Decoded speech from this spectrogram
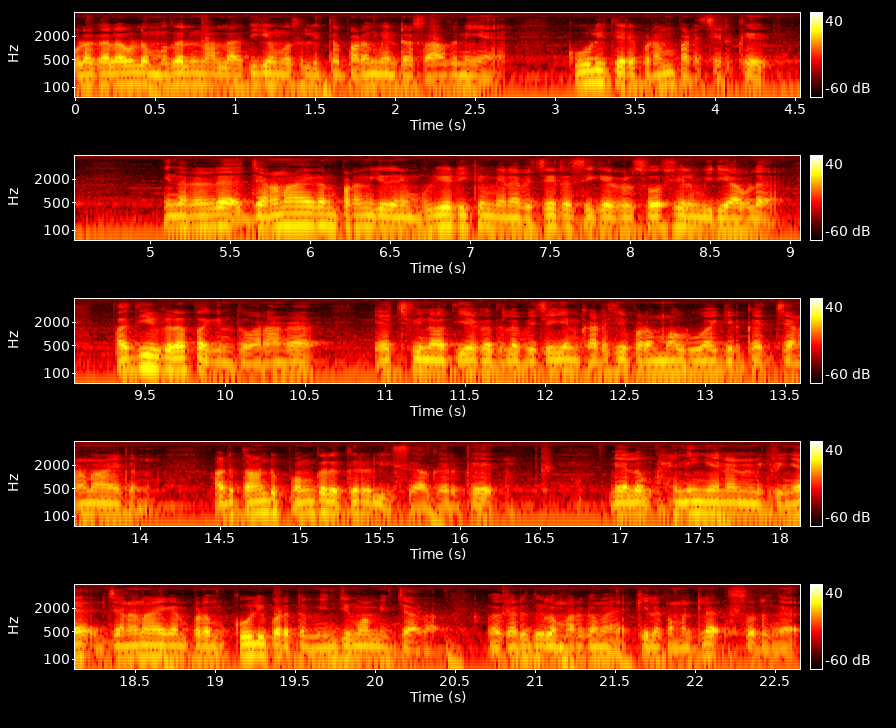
உலகளவில் முதல் நாள் அதிகம் வசூலித்த படம் என்ற சாதனையை கூலி திரைப்படம் படைச்சிருக்கு. இந்த நிலையில் ஜனநாயகன் படம் இதனை முறியடிக்கும் என விஜய் ரசிகர்கள் சோஷியல் மீடியாவில் பதிவுகளை பகிர்ந்து வராங்க. எச். வினோத் இயக்கத்தில் விஜயின் கடைசி படமாக உருவாகியிருக்க ஜனநாயகன் அடுத்த ஆண்டு பொங்கலுக்கு ரிலீஸ் ஆக இருக்குது மேலும் நீங்கள் என்ன நினைக்கிறீங்க? ஜனநாயகன் படம் கூலி படத்தை மிஞ்சுமா மிஞ்சாதா? உங்கள் கருத்துக்களை மறக்காமல் கீழே கமெண்ட்டில் சொல்லுங்கள்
